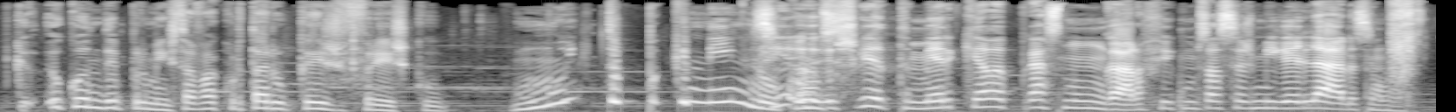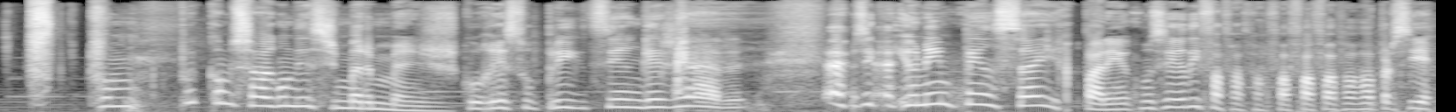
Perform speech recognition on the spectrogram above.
Porque eu, quando dei por mim, estava a cortar o queijo fresco muito pequenino, Sim, eu cheguei a temer que ela pegasse num garfo e começasse a esmigalhar assim. Como, como se algum desses marmanjos corresse o perigo de se engajar. Mas é que eu nem pensei, reparem, eu comecei ali, fa, fa, fa, fa, fa, fa, parecia.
